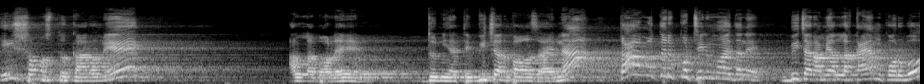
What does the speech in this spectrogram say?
এই সমস্ত কারণে আল্লাহ বলেন, দুনিয়াতে বিচার পাওয়া যায় না। কামতের কঠিন ময়দানে বিচার আমি আল্লাহ কায়াম করব।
